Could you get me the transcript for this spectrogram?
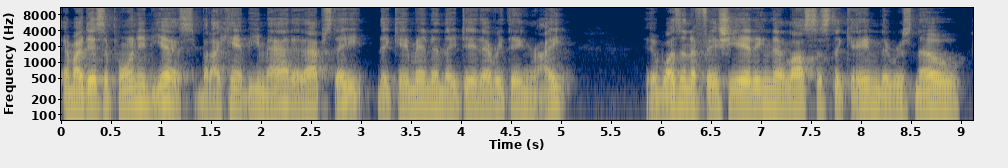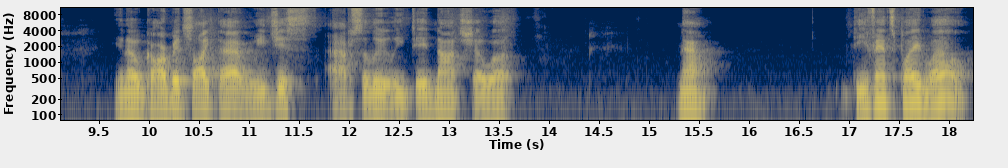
Am I disappointed? Yes, but I can't be mad at App State. They came in and they did everything right. It wasn't officiating that lost us the game. There was no, you know, garbage like that. We just absolutely did not show up. Now, defense played well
